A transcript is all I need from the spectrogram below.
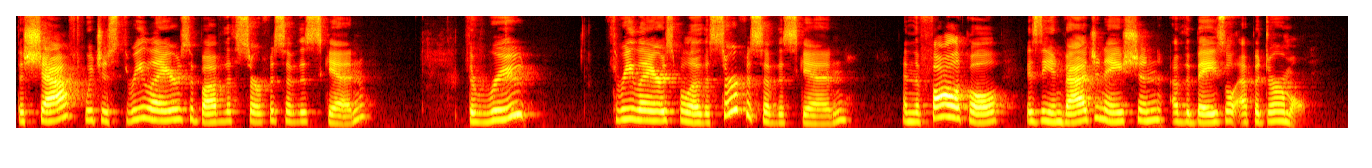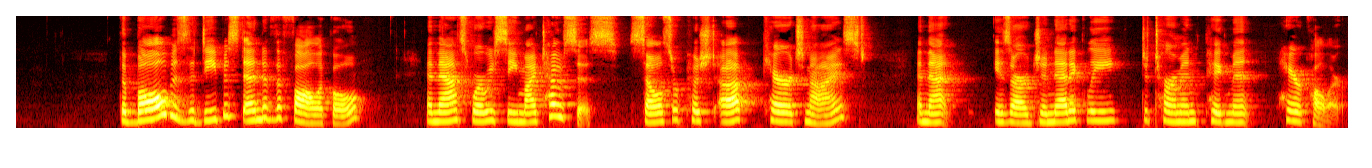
The shaft, which is three layers above the surface of the skin. The root, three layers below the surface of the skin. And the follicle is the invagination of the basal epidermal. The bulb is the deepest end of the follicle, and that's where we see mitosis. Cells are pushed up, keratinized, and that is our genetically determined pigment hair color.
